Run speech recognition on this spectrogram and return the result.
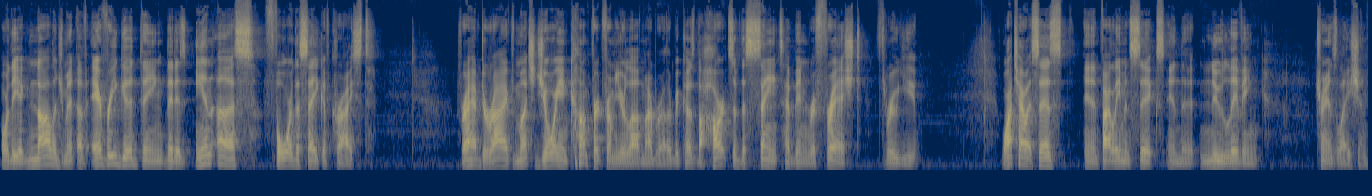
or the acknowledgement of every good thing that is in us for the sake of Christ. For I have derived much joy and comfort from your love, my brother, because the hearts of the saints have been refreshed through you. Watch how it says in Philemon 6 in the New Living Translation.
